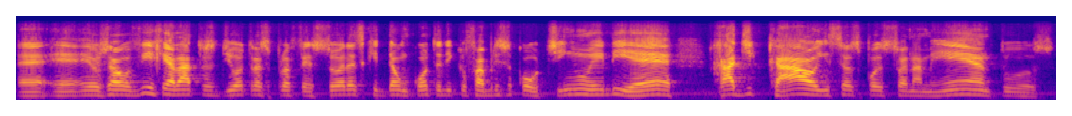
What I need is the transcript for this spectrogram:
É, é, eu já ouvi relatos de outras professoras que dão conta de que o Fabrício Coutinho ele é radical em seus posicionamentos,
